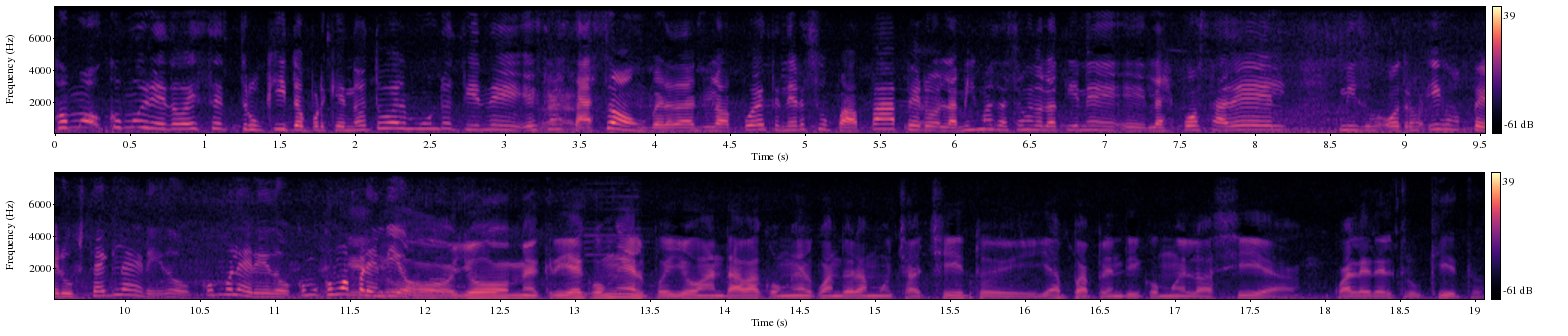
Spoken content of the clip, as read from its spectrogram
¿Cómo, ¿Cómo, heredó ese truquito? Porque no todo el mundo tiene esa claro. sazón, ¿verdad? La puede tener su papá, pero la misma sazón no la tiene eh, la esposa de él, ni sus otros hijos, pero usted la heredó. ¿Cómo la heredó? ¿Cómo, cómo aprendió? Yo, yo, me crié con él, pues yo andaba con él cuando era muchachito y ya pues aprendí cómo él lo hacía, cuál era el truquito,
